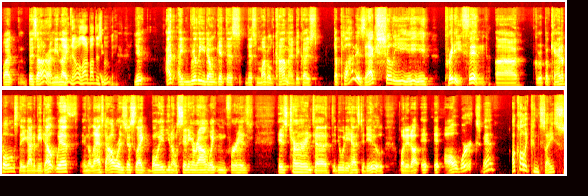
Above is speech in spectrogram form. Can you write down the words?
But bizarre. I mean, like, You like know a lot about this movie. you, I, I really don't get this this muddled comment because the plot is actually pretty thin. Uh, group of cannibals they got to be dealt with, and the last hour is just like Boyd, you know, sitting around waiting for his his turn to to do what he has to do. But it all- it it all works, man. I'll call it concise.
